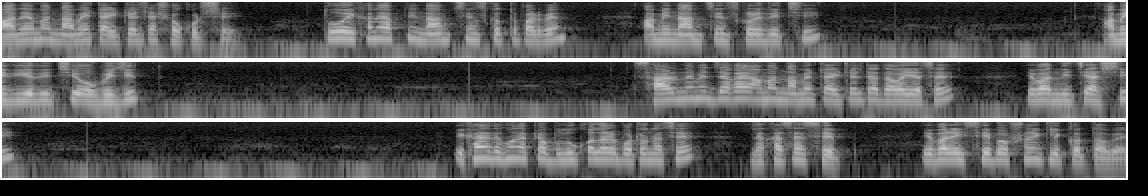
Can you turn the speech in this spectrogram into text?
মানে আমার নামের টাইটেলটা শো করছে। তো এখানে আপনি নাম চেঞ্জ করতে পারবেন। আমি নাম চেঞ্জ করে দিচ্ছি। আমি দিয়ে দিচ্ছি অভিজিৎ। সার নেমের জায়গায় আমার নামের টাইটেলটা দেওয়াই আছে। এবার নিচে আসি। এখানে দেখুন একটা ব্লু কালার বটন আছে। লেখা আছে সেভ এবার এই সেভ অপশনে ক্লিক করতে হবে।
